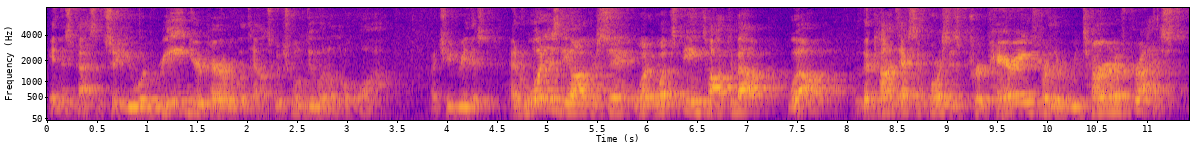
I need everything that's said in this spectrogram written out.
in this passage. So you would read your parable of the talents, which we'll do in a little while. Right? You'd read this. And what is the author saying? What, what's being talked about? Well, the context, of course, is preparing for the return of Christ.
